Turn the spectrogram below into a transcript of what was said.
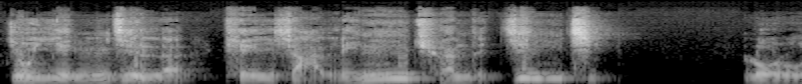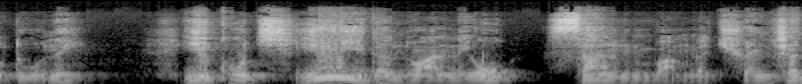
就饮尽了天下灵泉的精气，落入肚内，一股奇异的暖流散往了全身，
